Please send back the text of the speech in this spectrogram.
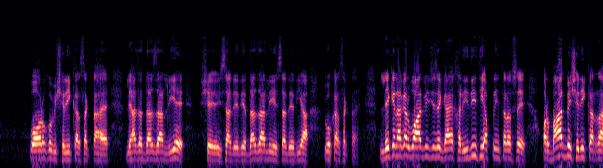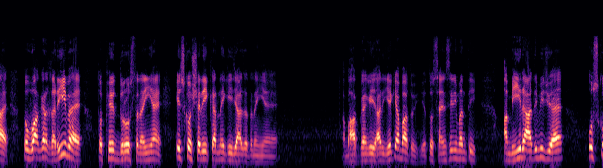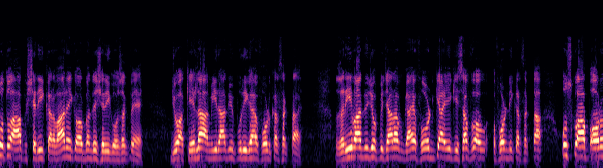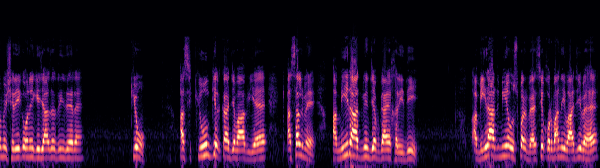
वो औरों को भी शरीक कर सकता है। लिहाजा दस हज़ार लिए हिस्सा दे दिया, दस हज़ार लिए हिस्सा दे दिया, वो कर सकता है। लेकिन अगर वो आदमी जिसे गाय ख़रीदी थी अपनी तरफ़ से और बाद में शरीक कर रहा है तो वह अगर गरीब है तो फिर दुरुस्त नहीं है। इसको शरीक करने की इजाज़त नहीं है। अब आप कहेंगे, यार, ये क्या बात हुई? ये तो सेंस ही नहीं बनती। अमीर आदमी जो है, उसको तो आप शरीक करवा रहे हैं कि और बंदे शरीक हो सकते हैं। जो अकेला अमीर आदमी पूरी गाय अफोर्ड कर सकता है। गरीब आदमी जो बेचारा गाय अफोर्ड क्या, एक हिस्सा अफोर्ड नहीं कर सकता, उसको आप औरों में शरीक होने की इजाज़त नहीं दे रहे हैं। क्यों? अस क्यों का जवाब यह है कि असल में अमीर आदमी जब गाय ख़रीदी तो अमीर आदमी है, उस पर वैसी कुर्बानी वाजिब है,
